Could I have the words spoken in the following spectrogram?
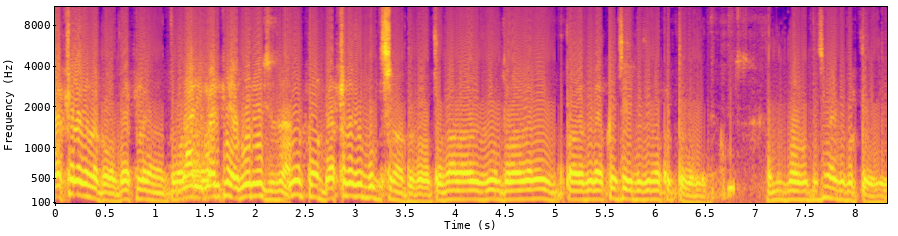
ব্যবসা লাগে না তোমার ব্যবসা লাগে না তোমার গাড়ি বাড়ি খেয়ে ভরে রয়েছে স্যার। তোমার ব্যবসা লাগে বলছি না তো তোমার তোমার তাড়াতাড়ি রাখতে চাই এই করতে পারবে। আমি এটা করতে করে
